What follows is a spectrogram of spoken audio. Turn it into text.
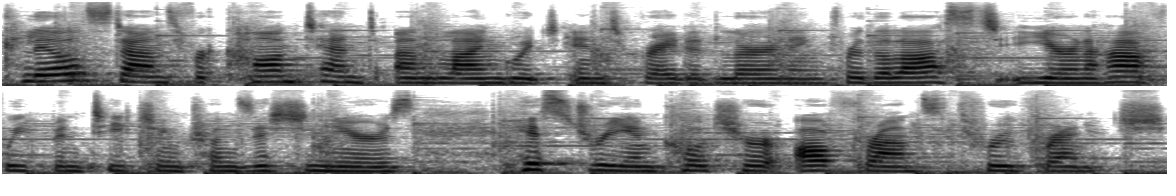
CLIL stands for Content and Language Integrated Learning. For the last year and a half, we've been teaching transition years, history and culture of France through French.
